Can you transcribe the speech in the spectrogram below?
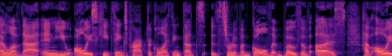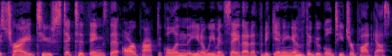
I love that. And you always keep things practical. I think that's sort of a goal that both of us have always tried to stick to things that are practical. And, you know, we even say that at the beginning of the Google Teacher podcast,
